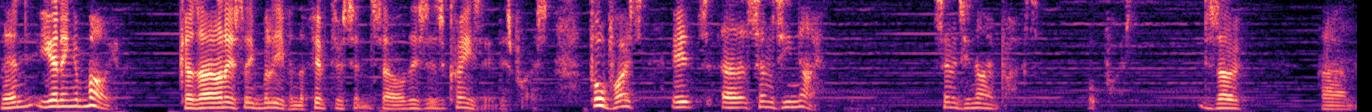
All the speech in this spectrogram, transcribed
then you're getting a bargain. Because I honestly believe in the 50% sale, this is crazy, at this price. Full price, it's uh, 79 79 bucks. So, um,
